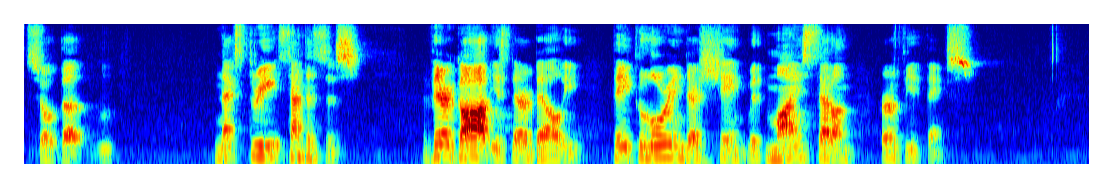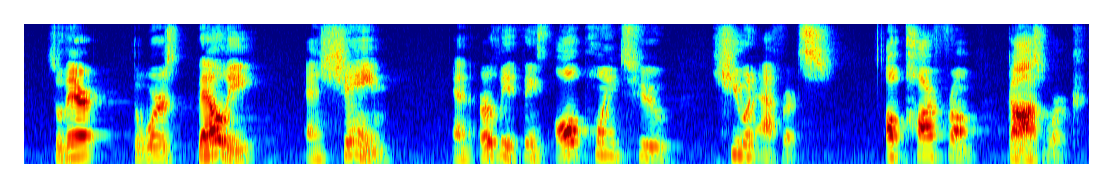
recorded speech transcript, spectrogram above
So the next three sentences their God is their belly. They glory in their shame with minds set on earthly things. So there, the words belly and shame and earthly things all point to human efforts apart from God's work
